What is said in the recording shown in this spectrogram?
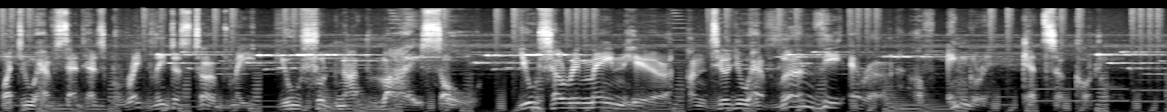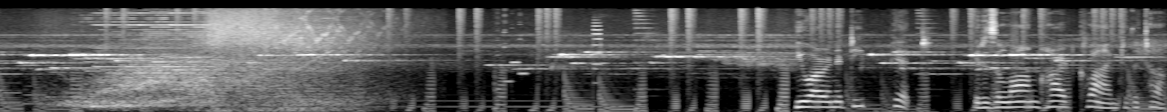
What you have said has greatly disturbed me. You should not lie so. You shall remain here until you have learned the error of angering Quetzalcoatl. You are in a deep pit. It is a long, hard climb to the top.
